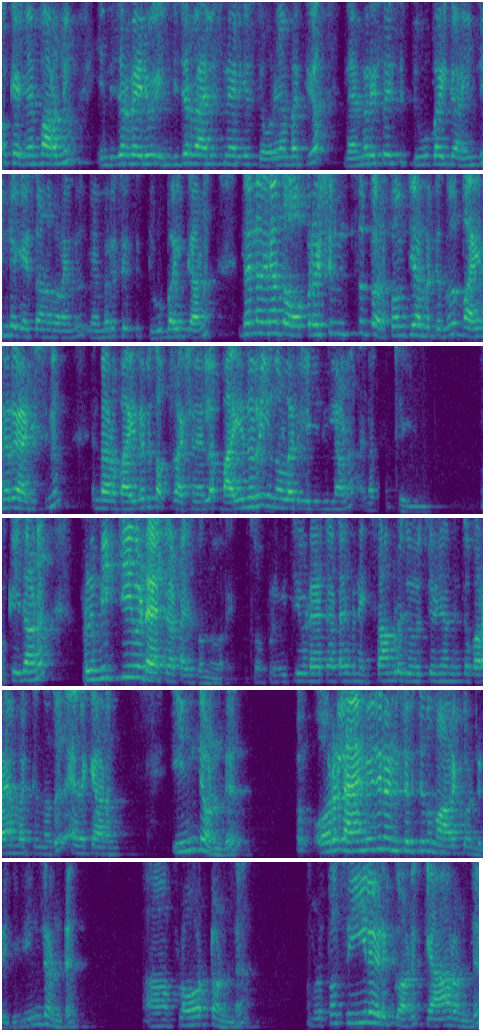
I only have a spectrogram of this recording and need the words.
ഓക്കെ ഞാൻ പറഞ്ഞു ഇൻഡിജർ വാല്യൂ ഇൻഡിജർ വാല്യൂസിനെ ആയിരിക്കും സ്റ്റോർ ചെയ്യാൻ പറ്റുക. മെമ്മറി സൈസ് ടു ബൈറ്റ് ആണ്. ഇന്ത്യന്റെ കേസാണ് പറയുന്നത്. മെമ്മറി സൈസ് ടു ബൈറ്റ് ആണ്. ദെൻ അതിനകത്ത് ഓപ്പറേഷൻസ് പെർഫോം ചെയ്യാൻ പറ്റുന്നത്. ബൈനറി അഡിഷനും എന്താണ് ബൈനറി സബ്ട്രാക്ഷൻ അല്ല ബൈനറി എന്നുള്ള ഒരു രീതിയിലാണ് അതിനകത്ത് ചെയ്യുന്നത്. ഓക്കെ ഇതാണ് പ്രിമിറ്റീവ് ഡാറ്റ ടൈപ്പ് എന്ന് പറയും സോ പ്രിമിറ്റീവ് ഡാറ്റ ടൈപ്പിന് എക്സാമ്പിൾ ചോദിച്ചു കഴിഞ്ഞാൽ നിങ്ങൾക്ക് പറയാൻ പറ്റുന്നത് ഏതൊക്കെയാണ്? ഇൻഡ് ഉണ്ട്. ഓരോ ലാംഗ്വേജിനനുസരിച്ച് ഇത് മാറിക്കൊണ്ടിരിക്കും. ഇൻഡ് ഉണ്ട് ഫ്ലോട്ട് ഉണ്ട്. നമ്മളിപ്പോ സീൽ എടുക്കുവാണ്. ക്യാർ ഉണ്ട്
